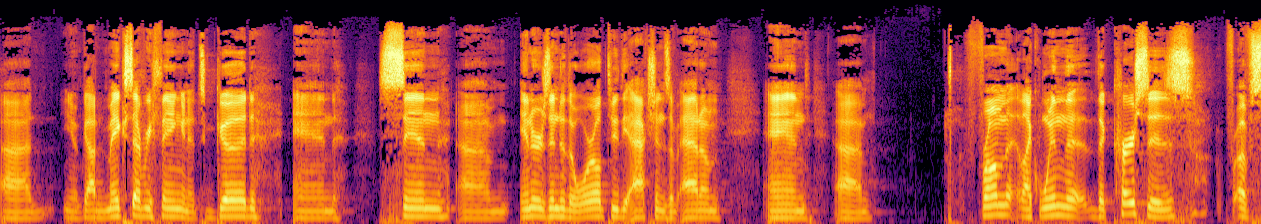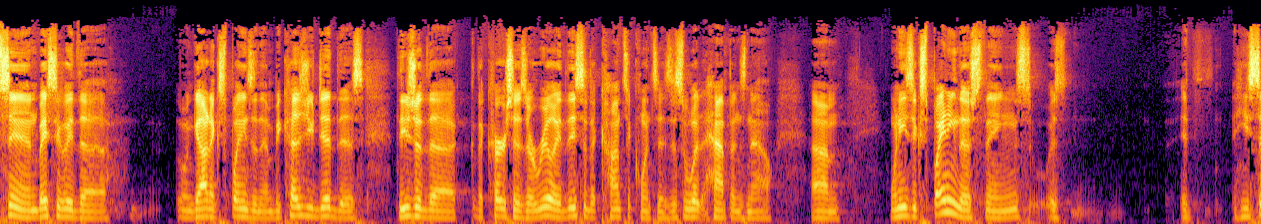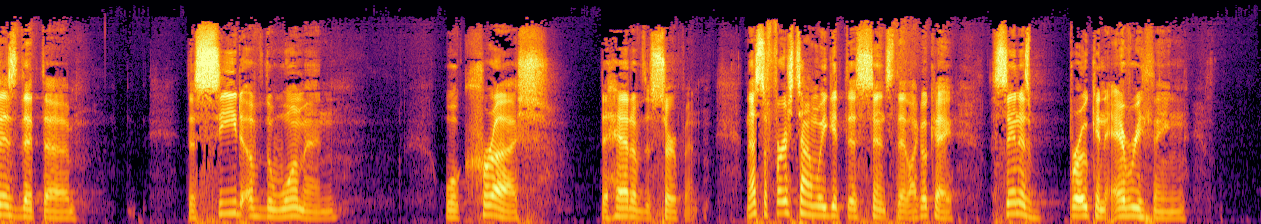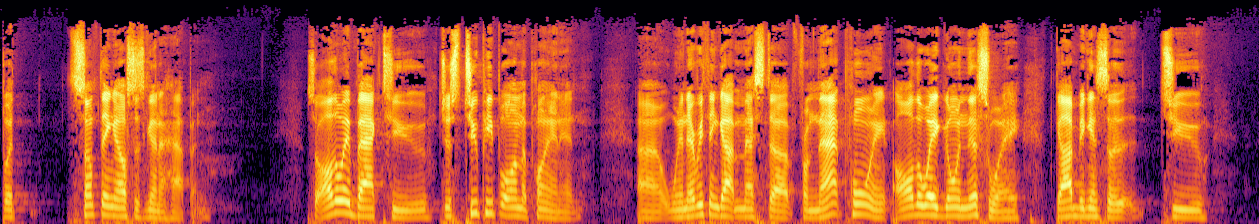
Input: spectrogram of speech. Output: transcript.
uh, you know, God makes everything and it's good and sin um, enters into the world through the actions of Adam. And um, from like when the, the curses of sin, basically the when God explains to them, because you did this, these are the, the curses, or really, these are the consequences. This is what happens now. Um, when he's explaining those things, it, he says that the, the seed of the woman will crush the head of the serpent. And that's the first time we get this sense that, like, okay, sin has broken everything, but something else is going to happen. So, all the way back to just two people on the planet, uh, when everything got messed up, from that point, all the way going this way, God begins to, to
